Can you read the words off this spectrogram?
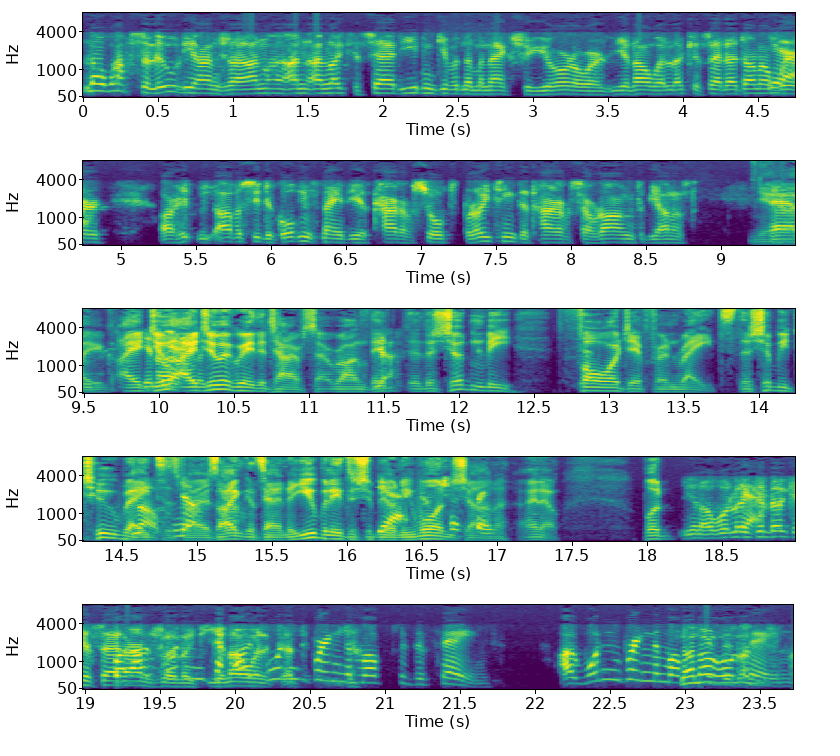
No, absolutely, Angela. And, and, and like I said, even giving them an extra euro, or you know, well, like I said, I don't know Yeah. where, or obviously the government's made these tariffs up, but I think the tariffs are wrong, to be honest. Yeah, Um, I, I do. know, I like- do agree the tariffs are wrong. They, Yeah. There shouldn't be four different rates. There should be two rates, as No. far as I'm concerned. Now, you believe there should be Yeah, only one, should. Shauna. I know, but You know, well, like, Yeah. like I said, But I Angela, like you know, I it- wouldn't it- bring them up to the same. I wouldn't bring them up No, no, to well, the then- same.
